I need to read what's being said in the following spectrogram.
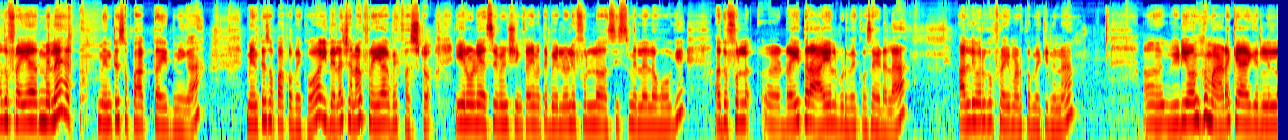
ಅದು ಫ್ರೈ ಆದಮೇಲೆ ಮೆಂತ್ಯ ಸೊಪ್ಪು ಹಾಕ್ತಾಯಿದ್ದೀನಿ ಈಗ. ಮೆಂತ್ಯ ಸೊಪ್ಪು ಹಾಕೋಬೇಕು. ಇದೆಲ್ಲ ಚೆನ್ನಾಗಿ ಫ್ರೈ ಆಗಬೇಕು ಫಸ್ಟು ಈರುಳ್ಳಿ, ಹಸಿಮೆಣ್ಸಿನ್ಕಾಯಿ ಮತ್ತು ಬೆಳ್ಳುಳ್ಳಿ ಫುಲ್ಲು ಹಸಿ ಸ್ಮೆಲ್ಲೆಲ್ಲ ಹೋಗಿ ಅದು ಫುಲ್ ಡ್ರೈ ಥರ ಆಯಲ್ ಬಿಡಬೇಕು ಸೈಡೆಲ್ಲ ಅಲ್ಲಿವರೆಗೂ ಫ್ರೈ ಮಾಡ್ಕೊಬೇಕು ಇದನ್ನು. ವಿಡಿಯೋ ಅಂತೂ ಮಾಡೋಕ್ಕೆ ಆಗಿರಲಿಲ್ಲ.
